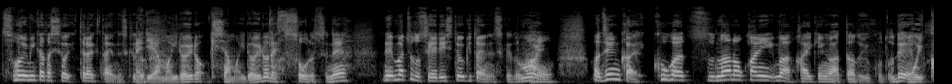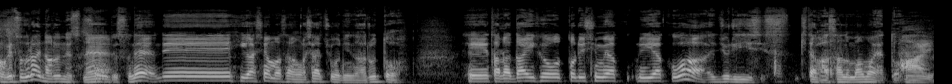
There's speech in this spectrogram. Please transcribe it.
そういう見方していただきたいんですけど。メディアもいろいろ記者もいろいろです。そうですね。で、まあ、ちょっと整理しておきたいんですけども、はい、まあ、前回9月7日にまあ会見があったということでもう1か月ぐらいになるんですね。そうですね。で東山さんが社長になると、えー、ただ代表取締役はジュリー北川さんのままやと、はい、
